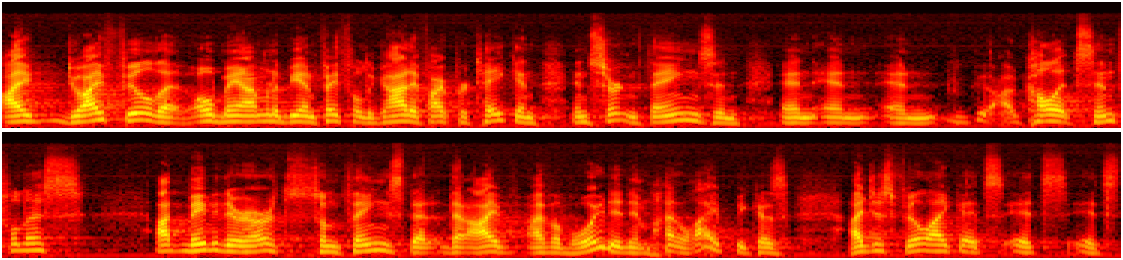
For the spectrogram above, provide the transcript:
I, do I feel that, oh man, I'm going to be unfaithful to God if I partake in, in certain things and, and, and, and call it sinfulness? Uh, maybe there are some things that, that I've, I've avoided in my life because I just feel like it's, it's, it's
